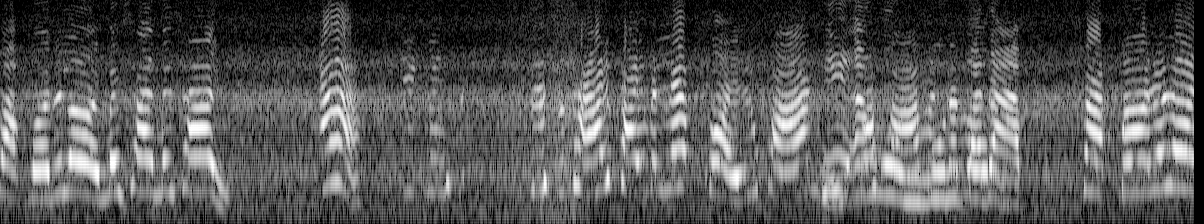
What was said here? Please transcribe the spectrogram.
ฝากเบอร์ได้เลย ไม่ใช่ไม่ใช่ อะอีกหนึ่งสิทธิ์สุดท้ายไฟมันแลบปล่อยลูกค้าพี่องุ่นบุญประดับ ฝากเบอร์ได้เลย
